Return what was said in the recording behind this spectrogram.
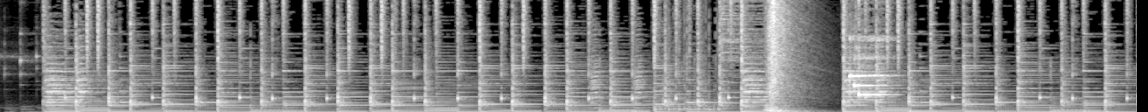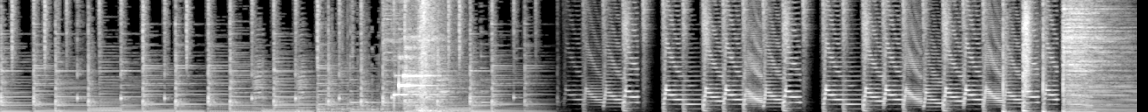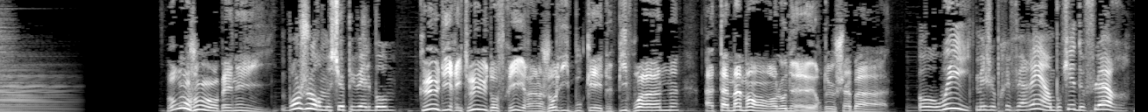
Benny. Bonjour, Monsieur Pibelbaum. Que dirais-tu d'offrir un joli bouquet de pivoine à ta maman en l'honneur de Shabbat? Oh oui, mais je préférais un bouquet de fleurs.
